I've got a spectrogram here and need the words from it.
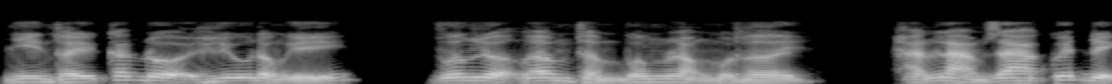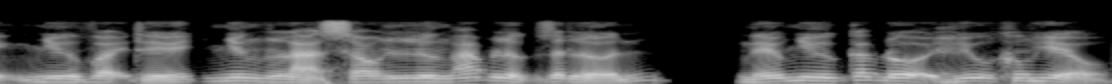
Nhìn thấy các đội hưu đồng ý, Vương Lượng âm thầm buông lỏng một hơi, hắn làm ra quyết định như vậy thế nhưng là sau lưng áp lực rất lớn, nếu như các đội hưu không hiểu,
